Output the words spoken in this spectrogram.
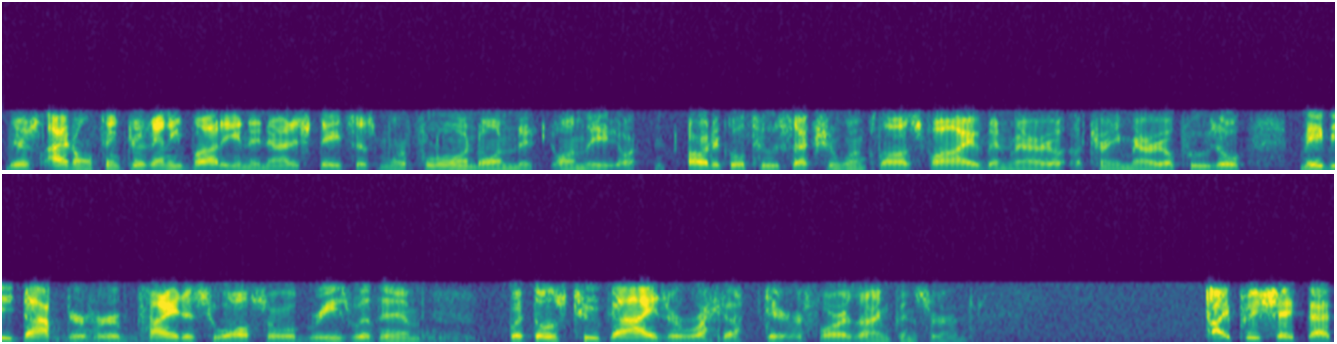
There's, I don't think there's anybody in the United States that's more fluent on the on the Article Two, Section One, Clause Five than Mario, Attorney Mario Apuzzo. Maybe Dr. Herb Titus, who also agrees with him. But those two guys are right up there as far as I'm concerned. I appreciate that,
